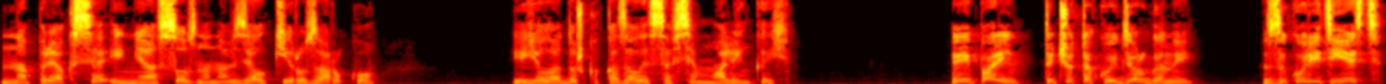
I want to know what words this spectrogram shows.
напрягся и неосознанно взял Киру за руку. Ее ладошка казалась совсем маленькой. «Эй, парень, ты что такой дерганый? Закурить есть?»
